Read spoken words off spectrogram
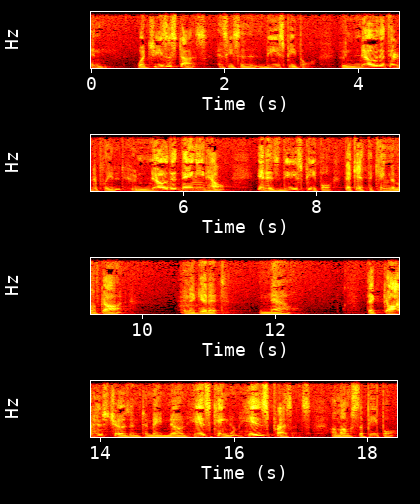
And what Jesus does is he says, these people who know that they're depleted, who know that they need help, it is these people that get the kingdom of God. And they get it now. That God has chosen to make known his kingdom, his presence amongst the people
